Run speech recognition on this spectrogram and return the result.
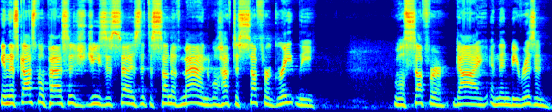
In this gospel passage, Jesus says that the Son of Man will have to suffer greatly, will suffer, die, and then be risen.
